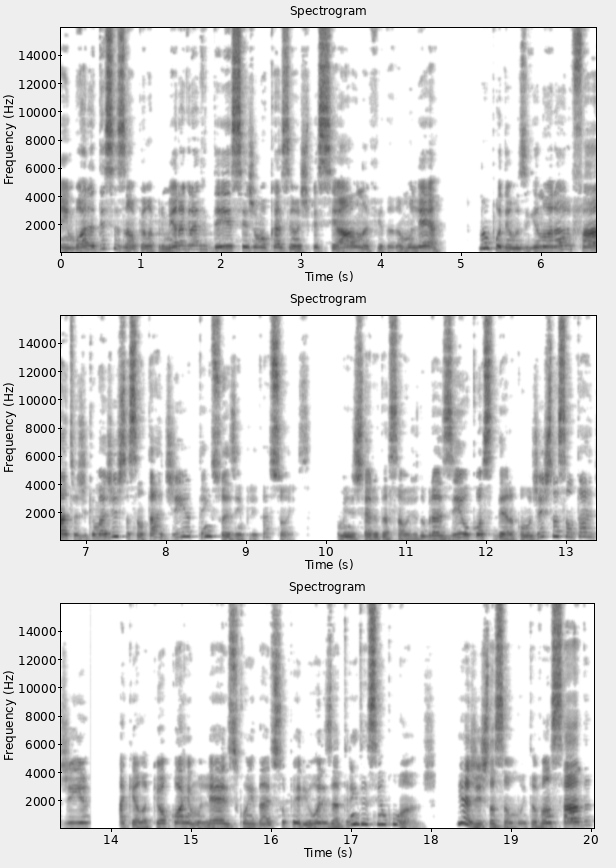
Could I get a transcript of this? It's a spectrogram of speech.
Embora a decisão pela primeira gravidez seja uma ocasião especial na vida da mulher, não podemos ignorar o fato de que uma gestação tardia tem suas implicações. O Ministério da Saúde do Brasil considera como gestação tardia aquela que ocorre em mulheres com idades superiores a 35 anos, e a gestação muito avançada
